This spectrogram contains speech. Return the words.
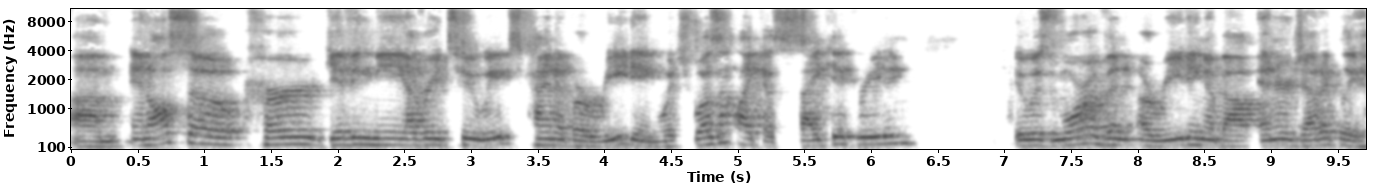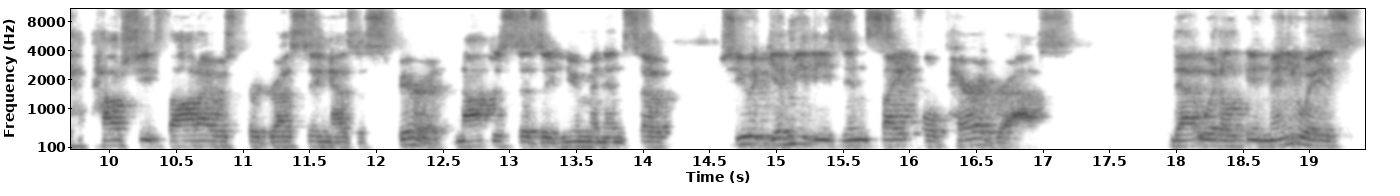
um, and also her giving me every two weeks kind of a reading which wasn't like a psychic reading it was more of an, a reading about energetically how she thought I was progressing as a spirit, not just as a human. And so she would give me these insightful paragraphs that would, in many ways,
